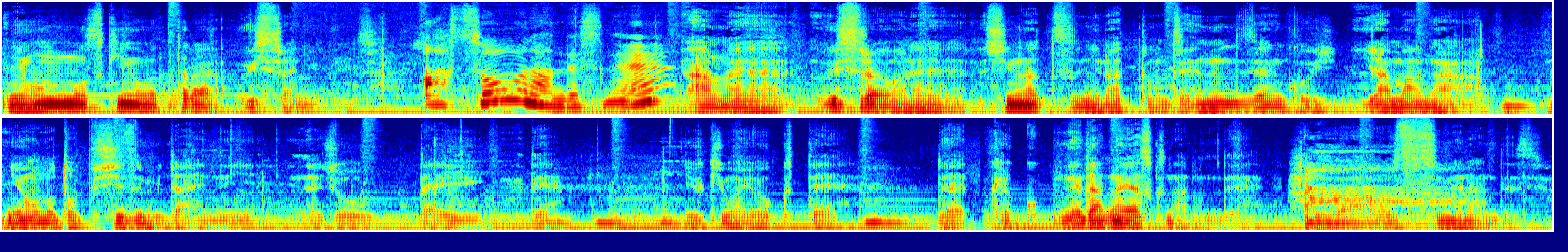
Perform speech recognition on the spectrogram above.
日本のスキーが終わったらウィスラーに行くんですよ。あそうなんですね。あのねウィスラーはね4月になっても全然こう山が日本のトップシーズンみたいな状態で雪も良くてで結構値段が安くなるんで春はおすすめなんですよ。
